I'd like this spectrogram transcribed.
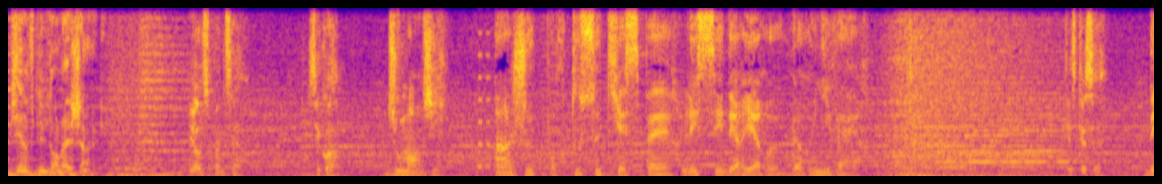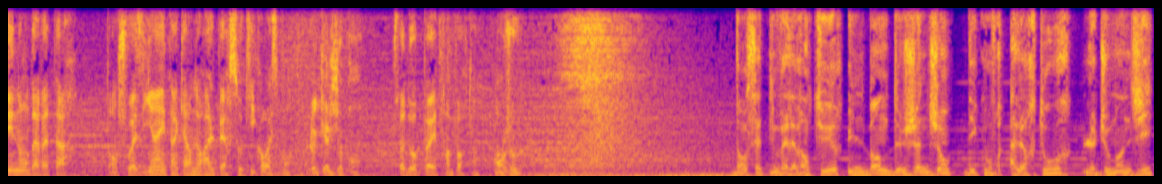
Bienvenue dans la jungle. Yo Spencer, c'est quoi? Jumanji, un jeu pour tous ceux qui espèrent laisser derrière eux leur univers. Qu'est-ce que c'est? Des noms d'avatars. T'en choisis un et t'incarneras le perso qui correspond. Lequel je prends? Ça doit pas être important. On joue? Dans cette nouvelle aventure, une bande de jeunes gens découvre à leur tour le Jumanji.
